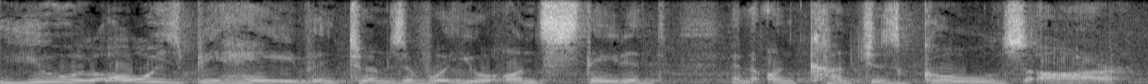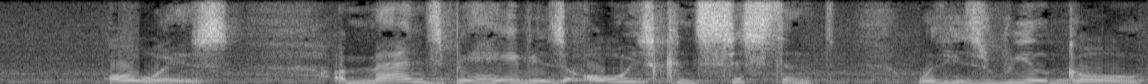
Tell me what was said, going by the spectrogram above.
You will always behave in terms of what your unstated and unconscious goals are. Always. A man's behavior is always consistent with his real goal,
